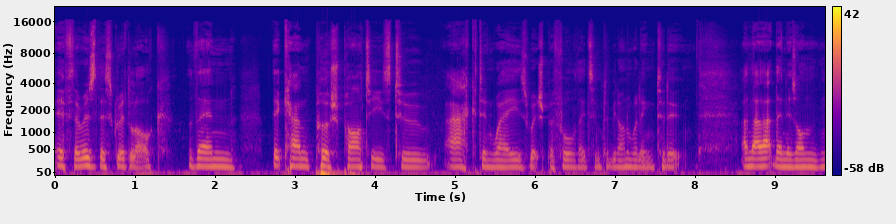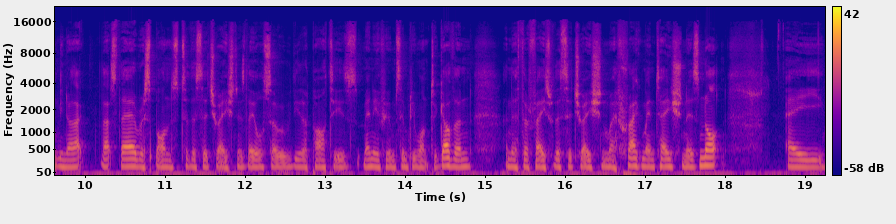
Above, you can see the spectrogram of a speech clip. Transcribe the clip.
if there is this gridlock, then it can push parties to act in ways which before they'd simply been unwilling to do. And that, that then is on, you know, that that's their response to the situation. Is they also these are parties, many of whom simply want to govern, and if they're faced with a situation where fragmentation is not a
